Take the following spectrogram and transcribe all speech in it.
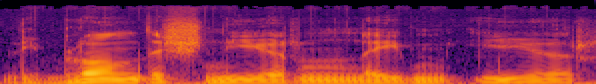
die blonde Schnieren neben ihr,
